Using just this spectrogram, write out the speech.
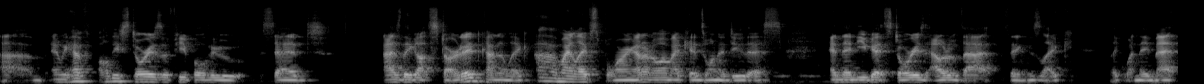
Um, and we have all these stories of people who said as they got started kind of like ah oh, my life's boring. I don't know why my kids want to do this. And then you get stories out of that things like like when they met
